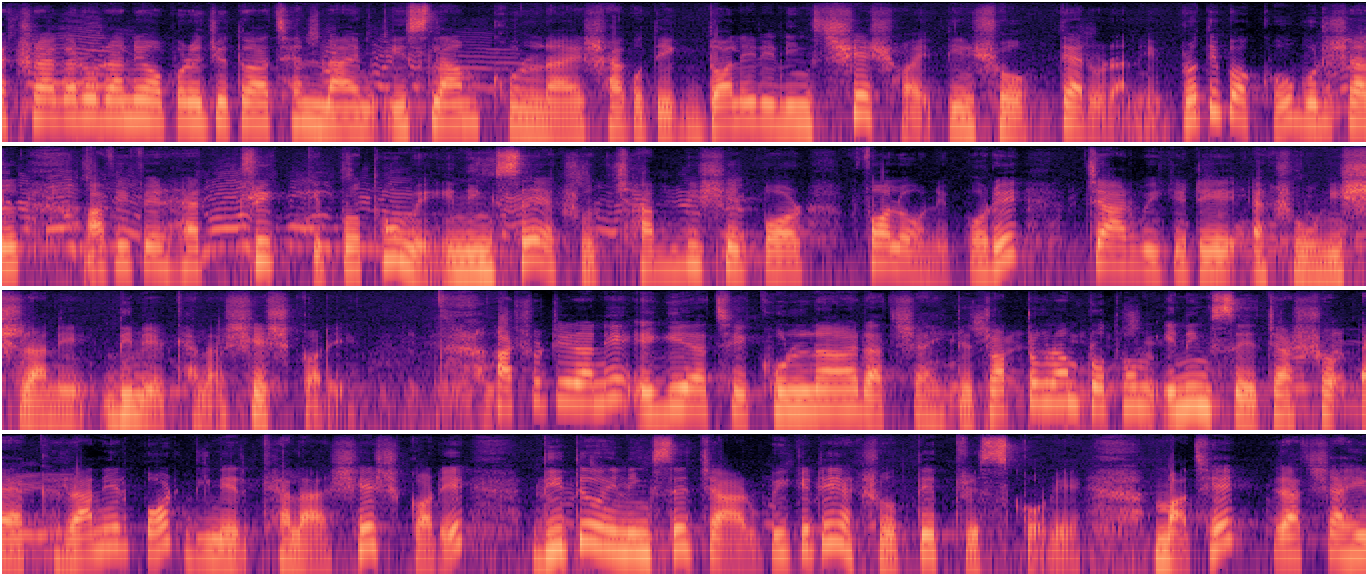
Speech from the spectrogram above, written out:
একশো এগারো রানে অপরাজিত আছেন নাইম ইসলাম। খুলনায় স্বাগতিক দলের ইনিংস শেষ হয় তিনশো তেরো রানে। প্রতিপক্ষ বরিশাল আফিফের হ্যাট্রিক প্রথমে ইনিংসে একশো ছাব্বিশের পর ফলো অনে পড়ে, চার উইকেটে একশো উনিশ রানে দিনের খেলা শেষ করে। আটষট্টি রানে এগিয়ে আছে খুলনা, রাজশাহীতে চট্টগ্রাম প্রথম ইনিংসে চারশো এক রানের পর দিনের খেলা শেষ করে, দ্বিতীয় ইনিংসে চার উইকেটে একশো তেত্রিশ করে। মাঝে রাজশাহী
